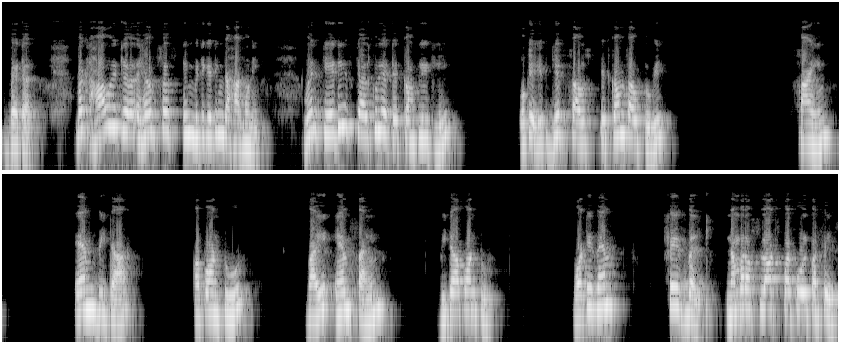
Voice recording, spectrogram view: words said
better. But how it uh, helps us in mitigating the harmonics? When KD is calculated completely, okay, it gives out, it comes out to be sine m beta upon 2 by m sine beta upon 2. What is m? Phase belt number of slots per pole per phase.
